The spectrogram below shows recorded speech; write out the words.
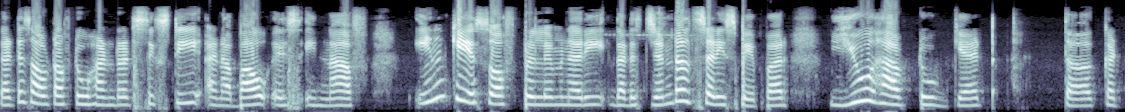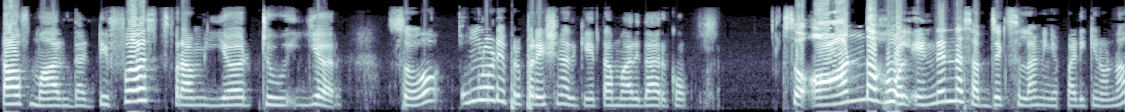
that is out of 260 and above is enough in case of preliminary that is general studies paper you have to get the cutoff mark that differs from year to year so உங்களுடைய ப்ரிப்பரேஷன் அதுக்கு ஏற்ற மாதிரி தான் இருக்கும் ஸோ ஆன் த ஹோல் என்னென்ன சப்ஜெக்ட்ஸ் எல்லாம் நீங்கள் படிக்கணும்னா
